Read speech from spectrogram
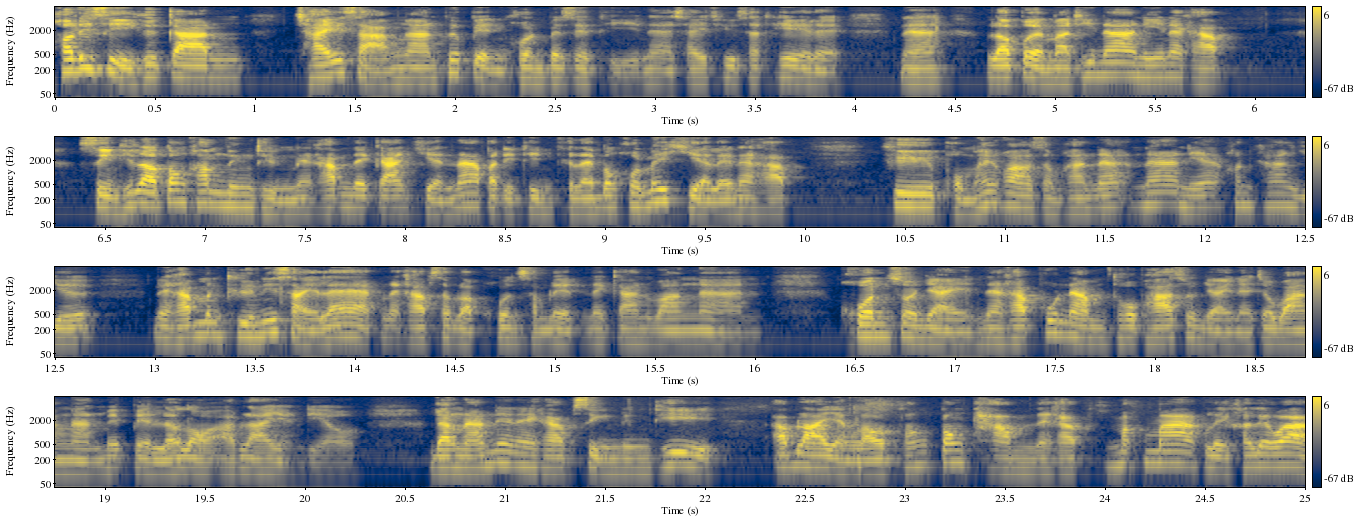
ข้อที่ 4 คือการใช้ 3 งานเพื่อเปลี่ยนคนเป็นเศรษฐีนะใช้ชื่อซะเท่เลยนะเราเปิดมาที่หน้านี้นะครับ สิ่งที่เราต้องคำนึงถึงนะครับในการเขียนหน้าปฏิทินคืออะไรบางคนไม่เขียนเลยนะครับ คือผมให้ความสำคัญหน้าหน้านี้ค่อนข้างเยอะนะครับมันคือนิสัยแรกนะครับสำหรับคนสำเร็จในการวางงาน คนส่วนใหญ่นะครับ ผู้นำโทพาสส่วนใหญ่เนี่ยจะวางงานไม่เป็นแล้วรออัพไลน์อย่างเดียว ดังนั้นเนี่ยนะครับสิ่งหนึ่งที่อัพไลน์อย่างเราต้องต้องทำนะครับมาก ๆเลยเขาเรียกว่า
